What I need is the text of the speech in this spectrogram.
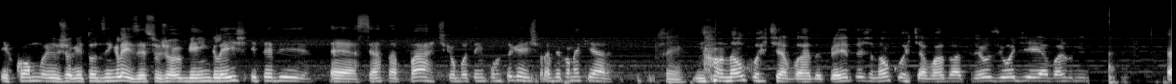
E como eu joguei todos em inglês, esse eu joguei em inglês e teve é, certa parte que eu botei em português pra ver como é que era. Sim. Não, não curti a voz do Kratos, não curti a voz do Atreus e odiei a voz do Mimir. É,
